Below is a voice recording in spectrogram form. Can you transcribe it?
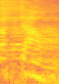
Shut down.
